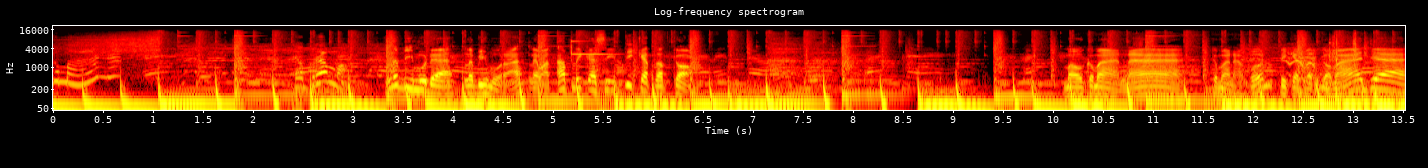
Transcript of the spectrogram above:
ke mana? Ke Bromo. Lebih mudah, lebih murah lewat aplikasi tiket.com. Mau ke mana? Ke mana pun tiket.com aja.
